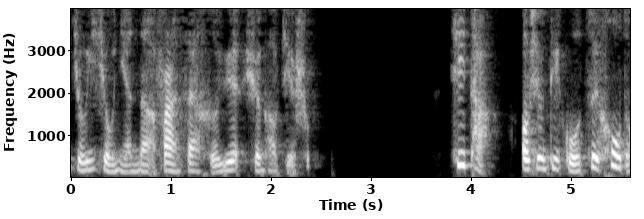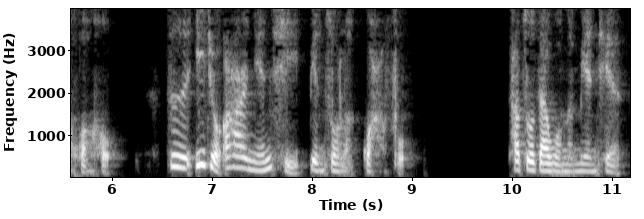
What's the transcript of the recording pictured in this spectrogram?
1919年的凡尔赛合约宣告结束。七塔，奥匈帝国最后的皇后，自1922年起便做了寡妇。她坐在我们面前，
